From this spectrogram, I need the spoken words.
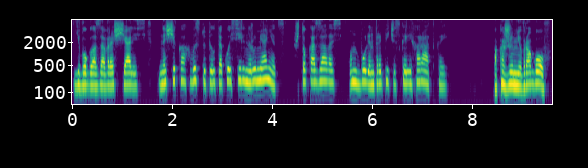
Его глаза вращались, на щеках выступил такой сильный румянец, что казалось, он болен тропической лихорадкой. «Покажи мне врагов!»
